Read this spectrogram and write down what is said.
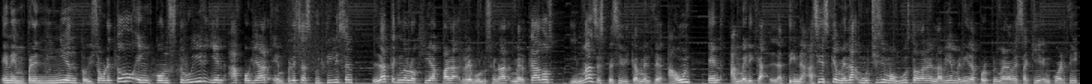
en emprendimiento y sobre todo en construir y en apoyar empresas que utilicen la tecnología para revolucionar mercados y más específicamente aún en América Latina. Así es que me da muchísimo gusto darle la bienvenida por primera vez aquí en Cuerti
